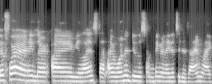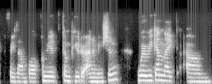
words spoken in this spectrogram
before I learned, I realized that I want to do something related to design, like for example, commu- computer animation, where we can like um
